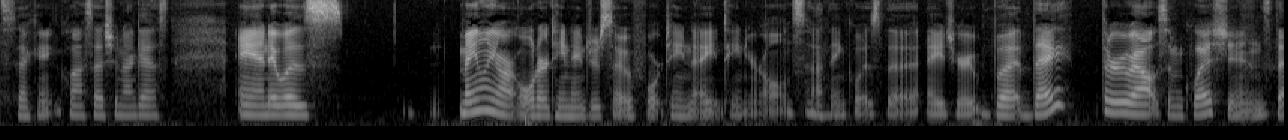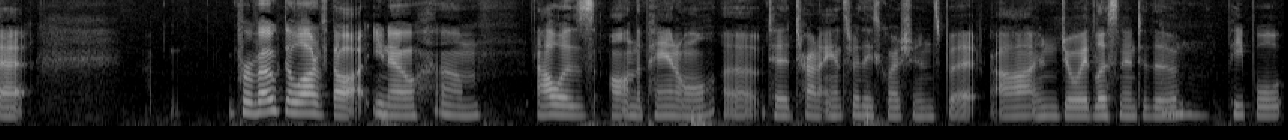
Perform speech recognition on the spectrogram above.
second class session, I guess, and it was mainly our older teenagers, so 14 to 18 year olds, I Mhm. think was the age group. But they threw out some questions that provoked a lot of thought. You know, um, I was on the panel uh, to try to answer these questions, but I enjoyed listening to the Mhm. people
